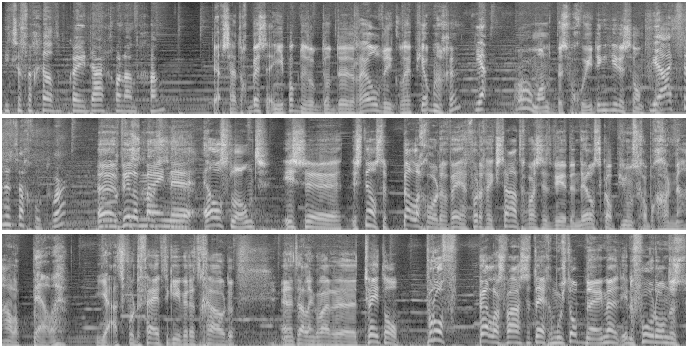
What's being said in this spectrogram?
niet zoveel geld hebt, kan je daar gewoon aan de gang. Ja, zijn toch best... Je hebt ook nog de, de ruilwinkel, heb je ook nog, hè? Ja. Oh man, best wel goede dingen hier in Zandvoort. Ja, ik vind het wel goed hoor. Eh, is Willemijn eh, Elsland is eh, de snelste peller geworden. Vorige week zaterdag was het weer de Nederlands kampioenschap garnalenpellen. Ja, het is voor de vijfde keer weer het gehouden. En uiteindelijk waren er tweetal profpellers waar ze tegen moesten opnemen. In de voorrondes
